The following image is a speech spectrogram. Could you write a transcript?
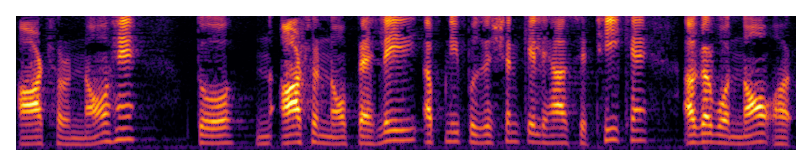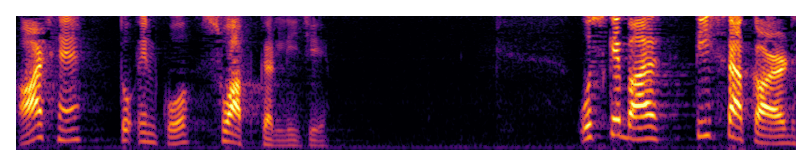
آٹھ اور نو ہیں، تو آٹھ اور نو پہلے ہی اپنی پوزیشن کے لحاظ سے ٹھیک ہیں۔ اگر وہ نو اور آٹھ ہیں، تو ان کو سواپ کر لیجیے۔ اس کے بعد تیسرا کارڈ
